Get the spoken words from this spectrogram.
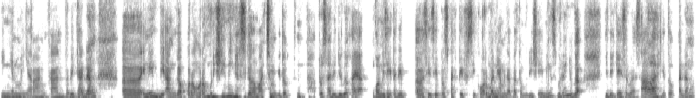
ingin menyarankan. Tapi kadang uh, ini dianggap orang-orang body shaming dan segala macam gitu. Terus ada juga kayak kalau misalnya kita di uh, sisi perspektif si korban yang mendapatkan body shaming sebenarnya juga jadi kayak serba salah gitu. Kadang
